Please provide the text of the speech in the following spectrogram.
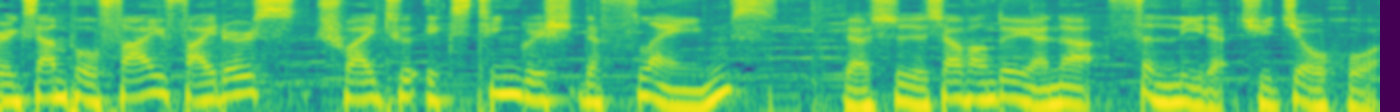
For example, firefighters try to extinguish the flames，表示消防队员呢奋力的去救火。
